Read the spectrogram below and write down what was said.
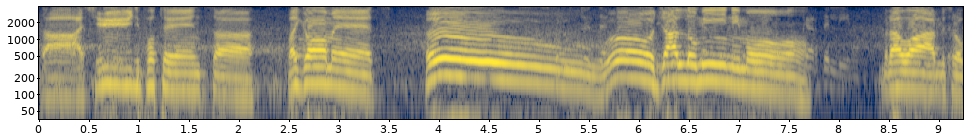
Dai, sì, di potenza. Vai Gomez. Oh, oh giallo minimo. Bravo arbitro.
